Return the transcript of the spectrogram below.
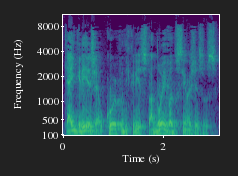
que é a igreja, o corpo de Cristo, a noiva do Senhor Jesus.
